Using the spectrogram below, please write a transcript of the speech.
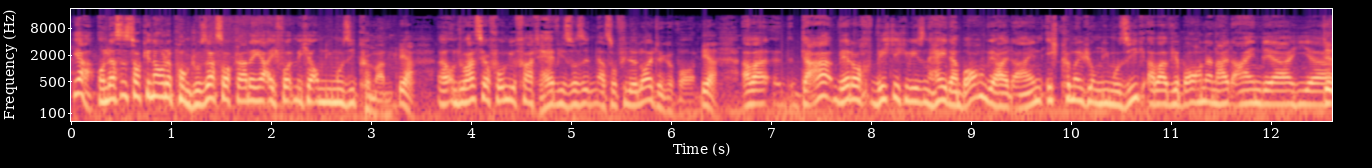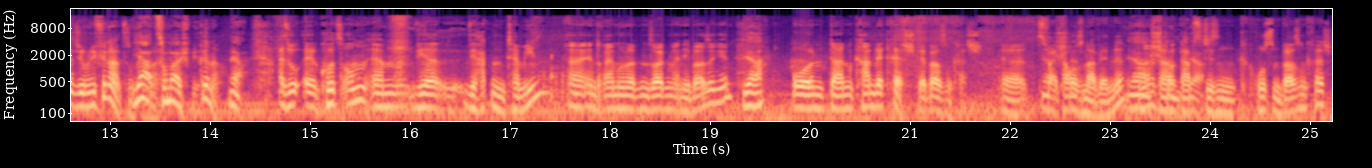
ja, und das ist doch genau der Punkt. Du sagst auch gerade, ja, ich wollte mich ja um die Musik kümmern. Ja. Äh, Und du hast ja vorhin gefragt, hä, wieso sind da so viele Leute geworden? Ja. Aber äh, da wäre doch wichtig gewesen, hey, dann brauchen wir halt einen. Ich kümmere mich um die Musik, aber wir brauchen dann halt einen, der hier. Der sich um die Finanzen Ja, kümmert. zum Beispiel. Genau. Ja. Also äh, kurzum, ähm, wir, wir hatten einen Termin. Äh, in drei Monaten sollten wir an die Börse gehen. Ja. Und dann kam der Crash, der Börsencrash. Äh, 2000er Wende. Ja, ne? Da gab es ja. diesen großen Börsencrash.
